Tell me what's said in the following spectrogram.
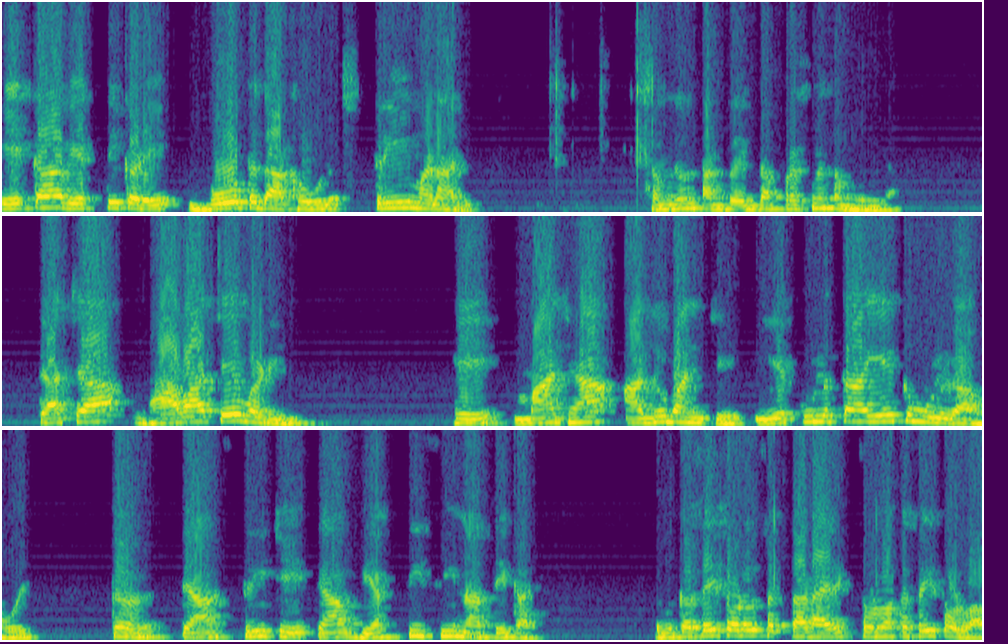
एका व्यक्तीकडे बोट दाखवून स्त्री म्हणाली. समजून सांगतो एकदा प्रश्न समजून घ्या. त्याच्या भावाचे वडील हे माझ्या आजोबांचे एकुलता एक मुलगा होय तर त्या स्त्रीचे त्या व्यक्तीशी नाते काय तुम्ही कसंही सोडवू शकता डायरेक्ट सोडवा कसंही सोडवा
